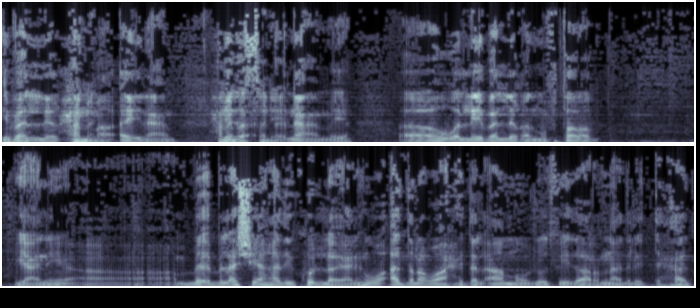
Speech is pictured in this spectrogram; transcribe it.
يبلغ حمد. أي نعم. حمد الصنيع. نعم أي. آه هو اللي يبلغ المفترض يعني آه بالأشياء هذه كلها. يعني هو أدرى واحد الآن موجود في إدارة نادي الاتحاد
